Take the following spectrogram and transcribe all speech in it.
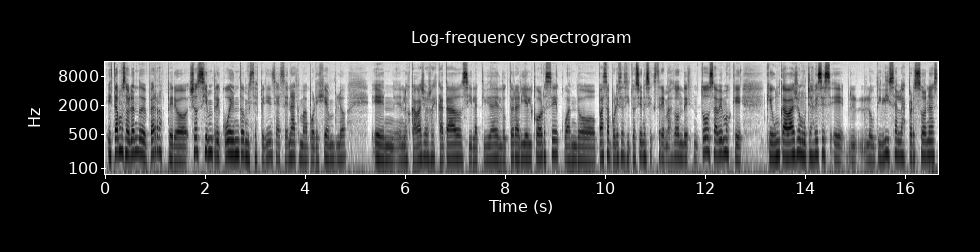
estamos hablando de perros, pero yo siempre cuento mis experiencias en ACMA, por ejemplo, en, los caballos rescatados y la actividad del doctor Ariel Corse cuando pasa por esas situaciones extremas, donde todos sabemos que, que un caballo muchas veces eh, lo utilizan las personas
